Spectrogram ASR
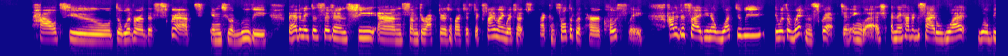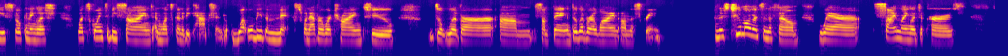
how to deliver this script into a movie, they had to make decisions. She and some directors of artistic sign language that, that consulted with her closely how to decide, you know, what do we, it was a written script in English, and they had to decide what will be spoken English, what's going to be signed, and what's going to be captioned. What will be the mix whenever we're trying to deliver um, something, deliver a line on the screen. And there's two moments in the film where sign language occurs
